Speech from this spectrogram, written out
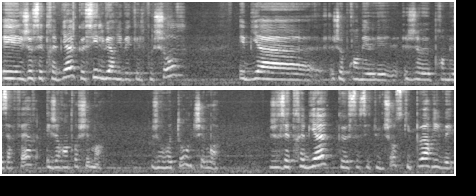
Et je sais très bien que s'il lui arrivait quelque chose, eh bien, je prends, mes, je prends mes affaires et je rentre chez moi. Je retourne chez moi. Je sais très bien que ça, c'est une chose qui peut arriver.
